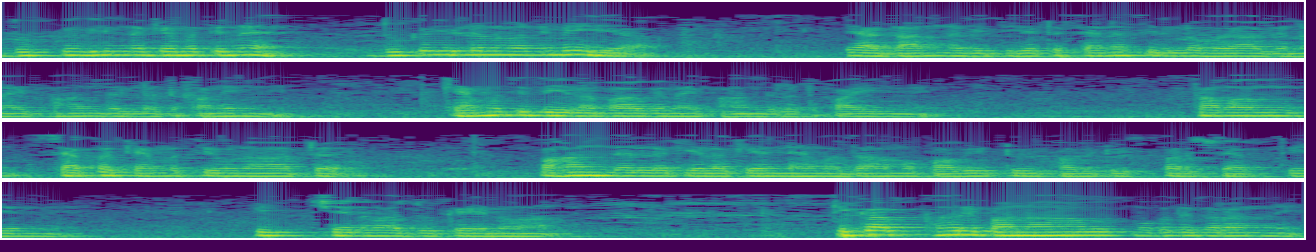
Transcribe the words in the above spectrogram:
දුක් විඳින්න කැමති නැහැ දුක ඉල්ලනවා නෙමෙයි එයා. එයා දන්න විදිහට සැනසෙල්ල හොයාගෙනයි පහන්දලට පනින්නේ. කැමති දේ ලබාගෙනයි පහන්දලට පයින්නේ. තමන් සැප කැමති වුණාට පහන් දැල්ල කියලා කියන්නේ හැමදාම පවිතුයි පවිතු ස්පර්ශයක් තියෙන්නේ. පිච්චෙනවා දුක එනවා. ටිකක් හරි පනාවොත් මොකද කරන්නේ?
